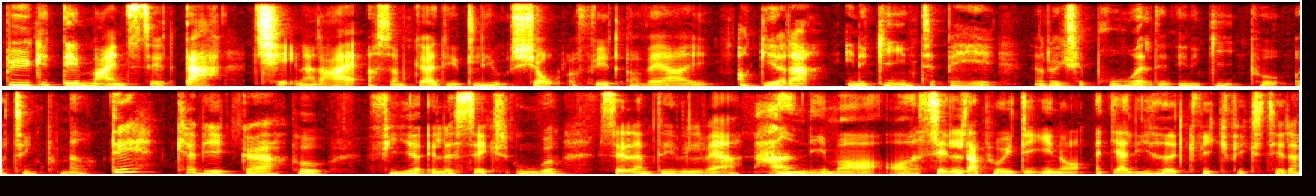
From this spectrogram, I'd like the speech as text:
bygge det mindset, der tjener dig, og som gør dit liv sjovt og fedt at være i, og giver dig energien tilbage, når du ikke skal bruge al den energi på at tænke på mad. Det kan vi ikke gøre på fire eller seks uger, selvom det ville være meget nemmere at sælge dig på ideen om, at jeg lige havde et quick fix til dig.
